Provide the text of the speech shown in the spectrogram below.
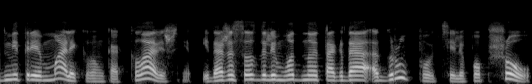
Дмитрием Маликовым как клавишник, и даже создали модную тогда группу телепоп-шоу.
